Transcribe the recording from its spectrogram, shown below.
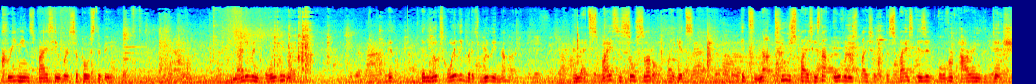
creamy and spicy where it's supposed to be. Not even oily, like it it looks oily but it's really not. And that spice is so subtle. Like it's it's not too spicy, it's not overly spicy. Like the spice isn't overpowering the dish.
